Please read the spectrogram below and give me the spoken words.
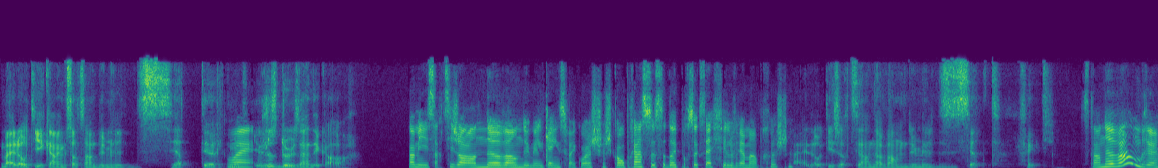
Ben, l'autre, il est quand même sorti en 2017, théoriquement. Ouais. Il y a juste deux ans d'écart. Comme il est sorti genre en novembre 2015, fait quoi, je, je comprends ça, ça doit être pour ça que ça file vraiment proche. Ben, l'autre, est sorti en novembre 2017. Fait que. C'est en novembre? ah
